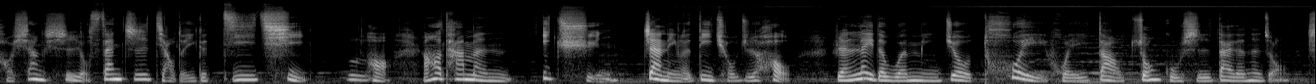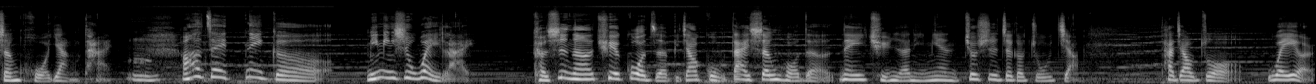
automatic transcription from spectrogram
好像是有三只脚的一个机器，嗯，好，然后他们一群占领了地球之后，人类的文明就退回到中古时代的那种生活样态，嗯，然后在那个明明是未来，可是呢，却过着比较古代生活的那一群人里面，就是这个主角，他叫做威尔，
